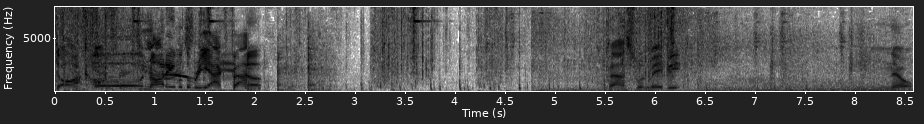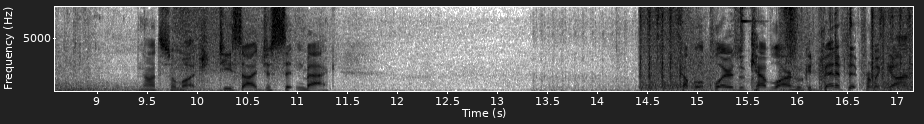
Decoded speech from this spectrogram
Doc, oh, not able to react fast. No, Fast one, maybe. Nope. Not so much. T-side just sitting back. A couple of players with Kevlar who could benefit from a gun,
